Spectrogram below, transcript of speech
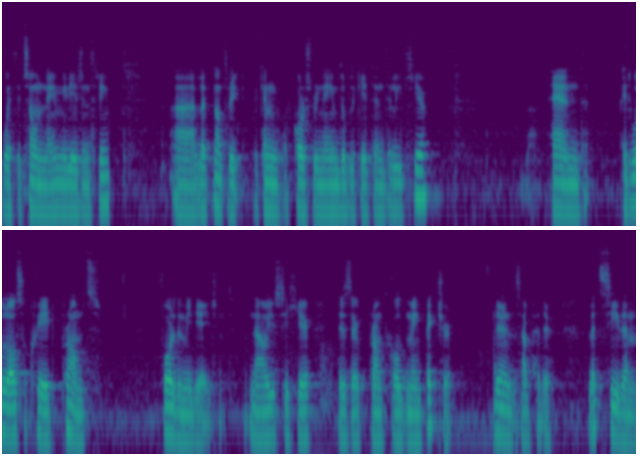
with its own name, media agent 3. Uh, let's not, we can of course rename, duplicate and delete here. And it will also create prompts for the media agent. Now you see here, there's a prompt called main picture. There in the subheader. Let's see them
